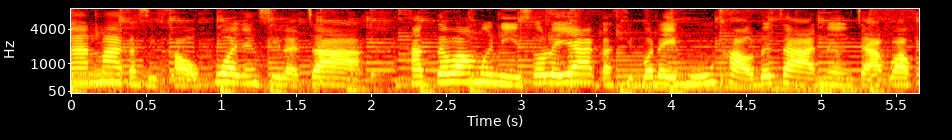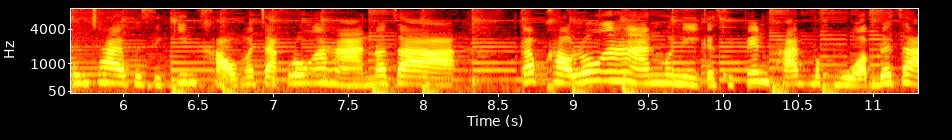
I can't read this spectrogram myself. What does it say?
งานมากกับสิเขาคั่วจังสิละจ้าหากแต่ว่ามือนี้โซลยากับสิบ่ได้หุงข้าเด้อจ้าเนื่องจากว่าคุณชายเพิ่นสิกินเขามาจากโรงอาหารเนาะจ้ากับเขาโรงอาหารมือนี้ก็สิเป็นพัดบกบวบเด้อจ้า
